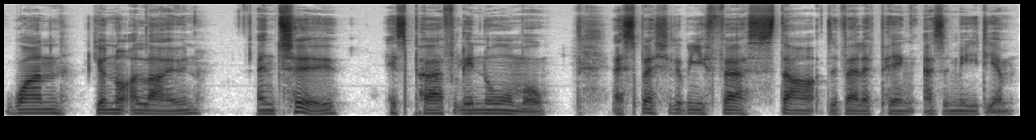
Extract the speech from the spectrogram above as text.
one, you're not alone, and two, it's perfectly normal, especially when you first start developing as a medium.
